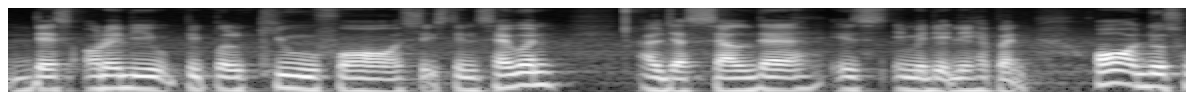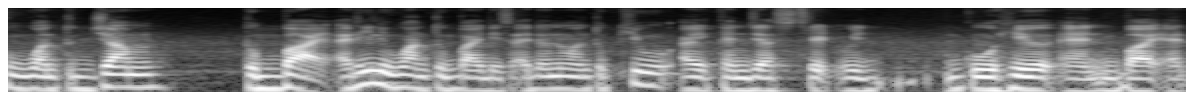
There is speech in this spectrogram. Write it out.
there's already people queue for 16.7 I'll just sell there it's immediately happen. Or those who want to jump to buy I really want to buy this. I don't want to queue. I can just straight with go here and buy at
